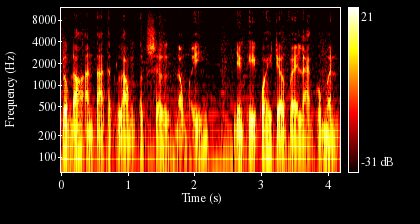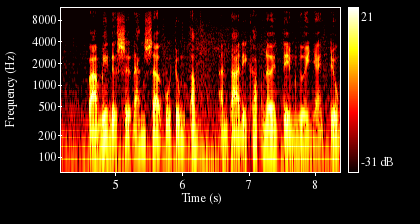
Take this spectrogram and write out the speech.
lúc đó anh ta thật lòng thực sự đồng ý. Nhưng khi quay trở về làng của mình và biết được sự đáng sợ của trùng tâm, anh ta đi khắp nơi tìm người giải trùng.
